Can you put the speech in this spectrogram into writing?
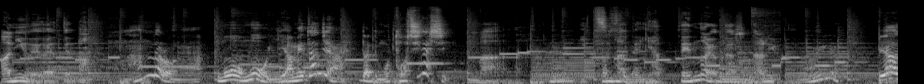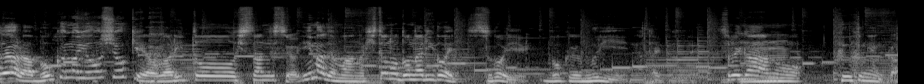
兄上がやってんの？なんだろうね。もうもうやめたんじゃない？だってもう年だし、まあうん。ないつまでやってんのよって話になるよね、いやだから僕の幼少期は割と悲惨ですよ。今でもあの人の怒鳴り声ってすごい僕無理なタイプなんで。それがあうん。の夫婦喧嘩が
